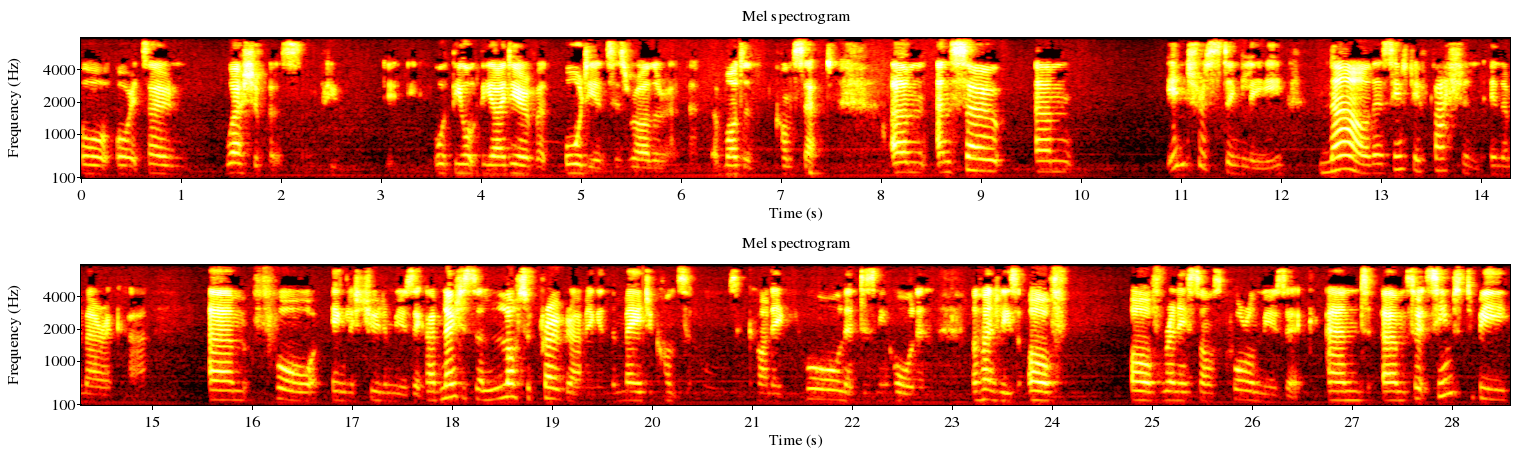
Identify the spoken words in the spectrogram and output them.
or, or its own worshippers. You, or the, the idea of an audience is rather a, a modern concept. Um, and so, um, interestingly, now there seems to be a fashion in America um, for English Tudor music. I've noticed a lot of programming in the major concert halls in Carnegie Hall and Disney Hall in Los Angeles of of Renaissance choral music, and um, so it seems to be,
